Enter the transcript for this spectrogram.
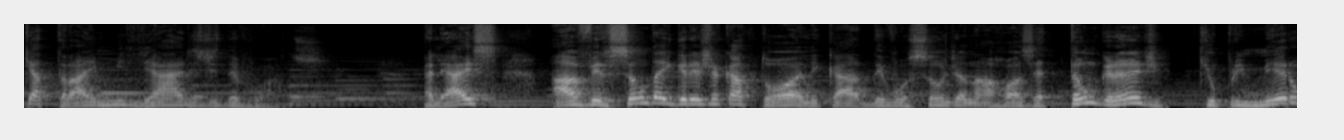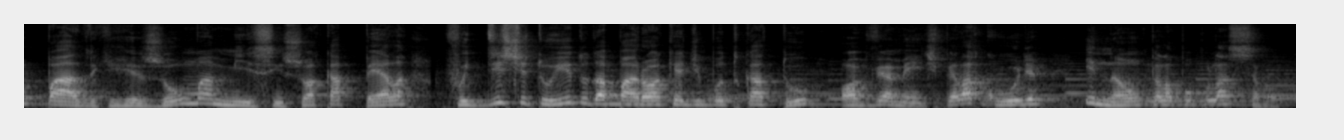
que atrai milhares de devotos. Aliás, a aversão da Igreja Católica à devoção de Ana Rosa é tão grande que o primeiro padre que rezou uma missa em sua capela foi destituído da paróquia de Botucatu, obviamente pela cúria e não pela população.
